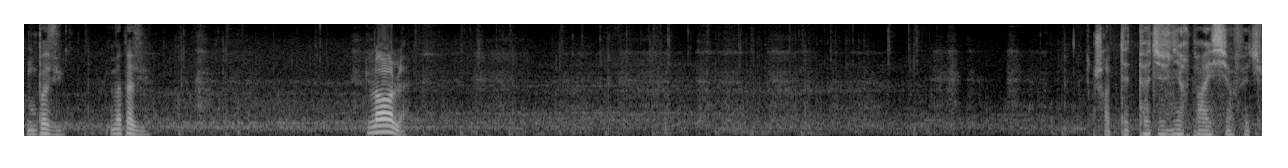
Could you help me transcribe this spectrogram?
Ils m'ont pas vu. Il m'a pas vu. LOL J'aurais peut-être pas dû venir par ici en fait, je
